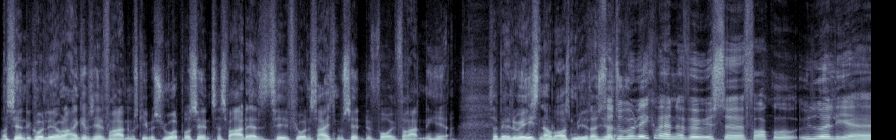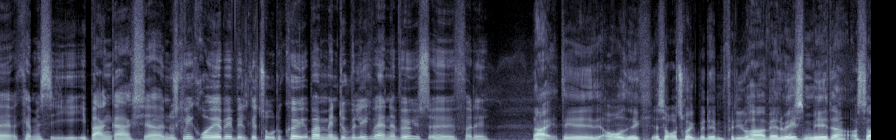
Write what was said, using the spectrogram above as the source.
Og selvom de kun laver en egenkapitalforretning måske på 7% så svarer det altså til 14-16% du får i forretning her. Så valuation har du også med dig her. Så du vil ikke være nervøs øh, for at gå yderligere, kan man sige, i bankaktier? Nu skal vi ikke røbe, hvilke to du køber, men du vil ikke være nervøs øh, for det? Nej, det er overhovedet ikke. Jeg sover tryg med dem, fordi du har valuation med dig, og så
